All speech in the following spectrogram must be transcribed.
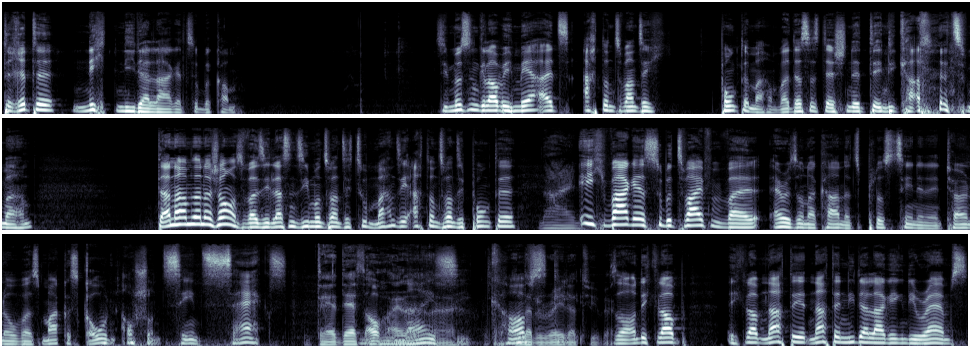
dritte Nicht-Niederlage zu bekommen? Sie müssen, glaube ich, mehr als 28 Punkte machen, weil das ist der Schnitt, den die Cardinals machen. Dann haben sie eine Chance, weil sie lassen 27 zu. Machen sie 28 Punkte. Nein. Ich wage es zu bezweifeln, weil Arizona Cardinals plus 10 in den Turnovers. Marcus Golden auch schon 10 Sacks. Der, der ist auch einer. Nice. Äh. Raider-Typ. So, und ich glaube, ich glaube, nach, der- nach der Niederlage gegen die Rams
